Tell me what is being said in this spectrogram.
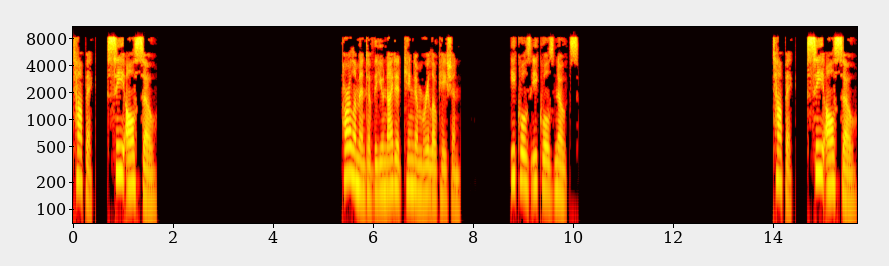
Topic. See also. Parliament of the United Kingdom relocation. Equals equals Notes. Topic. See also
